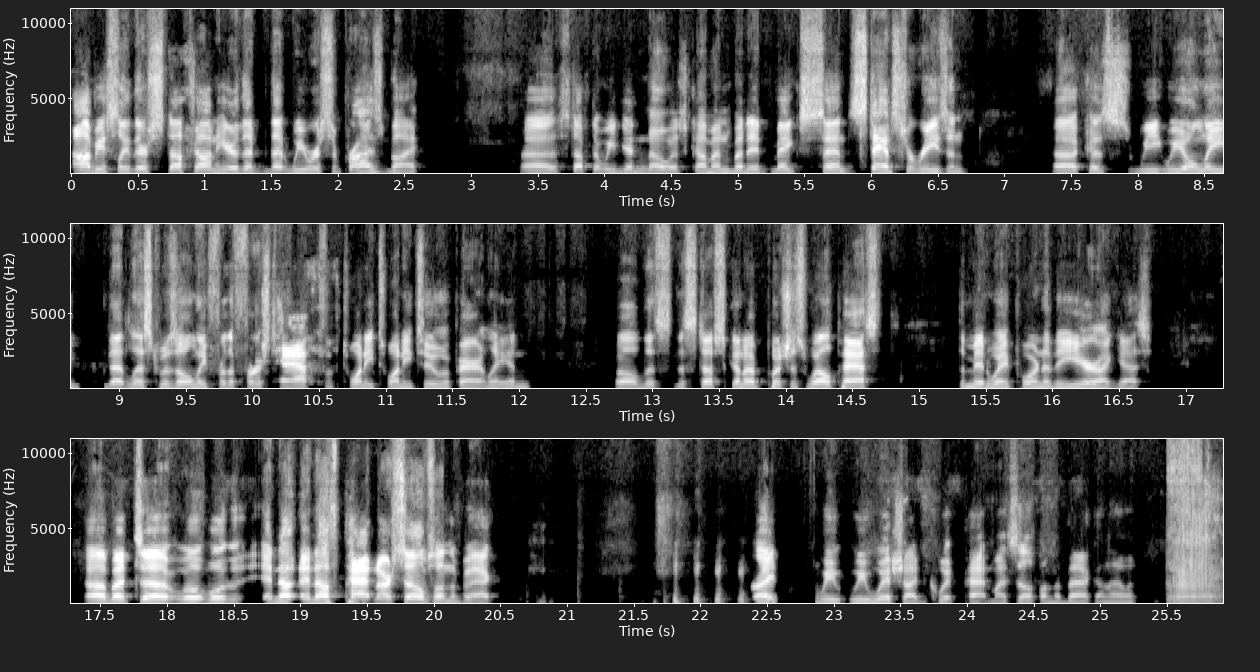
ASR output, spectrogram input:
obviously, there's stuff on here that that we were surprised by, uh, stuff that we didn't know was coming, but it makes sense, stands to reason, because we we only that list was only for the first half of 2022 apparently, and well, this this stuff's gonna push us well past the midway point of the year, I guess. Uh, but uh, we'll, we'll enough, enough patting ourselves on the back, right? We we wish I'd quit patting myself on the back on that one.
